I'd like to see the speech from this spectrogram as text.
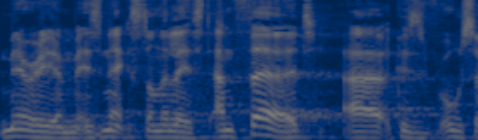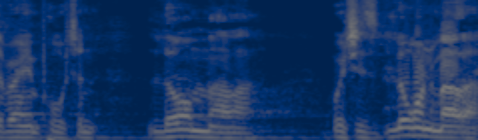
Miriam is next on the list. And third, because uh, also very important, lawnmower, which is lawnmower.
